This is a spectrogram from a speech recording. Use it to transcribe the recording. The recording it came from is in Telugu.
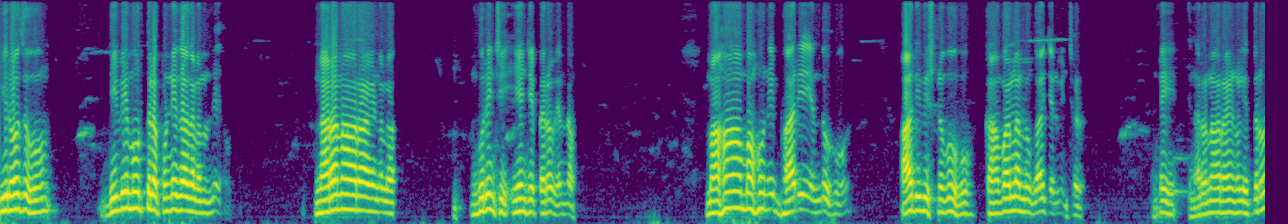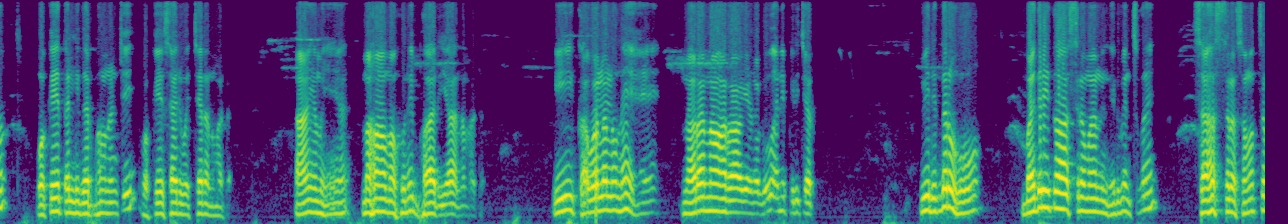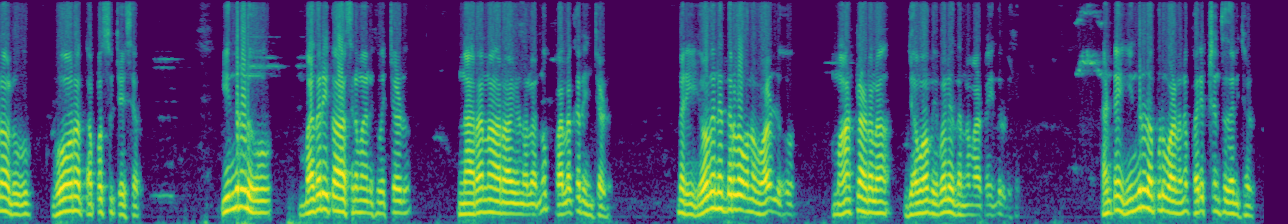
ఈరోజు దివ్యమూర్తుల పుణ్యగాథల నుండి నరనారాయణుల గురించి ఏం చెప్పారో విందాం. మహామహుని భార్య ఎందు ఆది విష్ణువు కవలలుగా జన్మించాడు. అంటే నరనారాయణులు ఇద్దరు ఒకే తల్లి గర్భం నుంచి ఒకేసారి వచ్చారనమాట ఆమె మహామహుని భార్య అన్నమాట. ఈ కవలలునే నరనారాయణులు అని పిలిచారు. వీరిద్దరూ బదరికాశ్రమాన్ని నిర్మించుకొని సహస్ర సంవత్సరాలు ఘోర తపస్సు చేశారు. ఇంద్రుడు బదరికాశ్రమానికి వచ్చాడు. నరనారాయణులను పలకరించాడు. మరి యోగ నిద్రలో ఉన్న వాళ్ళు మాట్లాడలా జవాబు ఇవ్వలేదన్నమాట ఇంద్రుడికి. అంటే ఇంద్రుడు అప్పుడు వాళ్ళని పరీక్షించదలిచాడు.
